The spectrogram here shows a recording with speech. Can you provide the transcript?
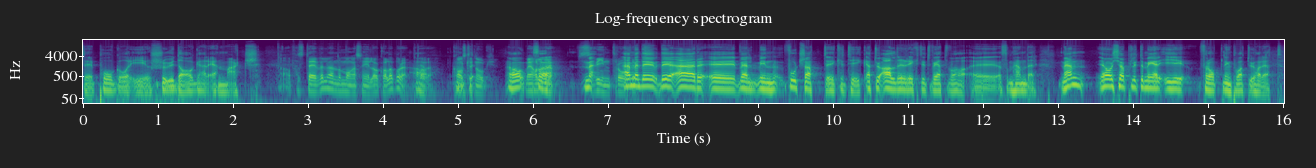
Det pågår i sju dagar en match. Ja, fast det är väl ändå många som gillar att kolla på det. Ja. TV. Konstigt okay. nog. Ja, men jag håller med. Svintråkigt. Men, men det, det är eh, väl min fortsatt eh, kritik, att du aldrig riktigt vet vad eh, som händer. Men jag har köpt lite mer i förhoppning på att du har rätt.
